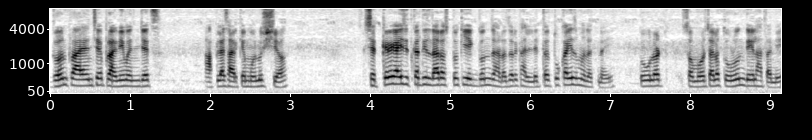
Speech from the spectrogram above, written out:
दोन प्राण्यांचे प्राणी म्हणजेच आपल्यासारखे मनुष्य. शेतकरी काही जितका दिलदार असतो की एक दोन झाडं जर खाल्ले तर तो काहीच म्हणत नाही. तो उलट समोरच्याला तोडून देईल हाताने.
